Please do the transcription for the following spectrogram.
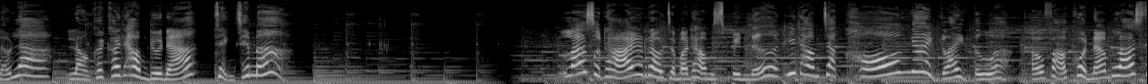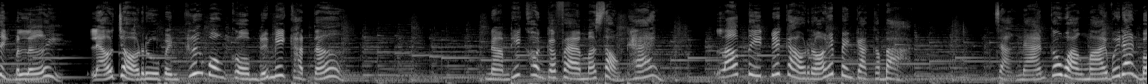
แล้วล่ะ ลองค่อยๆทำดูนะ เจ๋งใช่ไหมและสุดท้ายเราจะมาทำสปินเนอร์ที่ทำจากของง่ายใกล้ตัว เอาฝาขวดน้ำพลาสติกมาเลย แล้วเจาะรูเป็นครึ่งวงกลมด้วยมีดคัตเตอร์นำที่คนกาแฟมาสองแท่ง แล้วติดด้วยกาวร้อนให้เป็นกากบาท จากนั้นก็วางไม้ไว้ด้านบ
